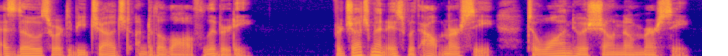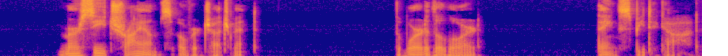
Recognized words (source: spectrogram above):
as those who are to be judged under the law of liberty. For judgment is without mercy to one who has shown no mercy. Mercy triumphs over judgment. The word of the Lord. Thanks be to God.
